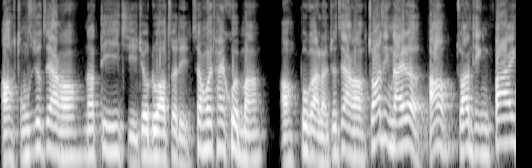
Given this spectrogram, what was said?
好，总之就这样哦。那第一集就录到这里，这样会太混吗？好，不管了，就这样哦。抓紧来了，好，抓紧，拜。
